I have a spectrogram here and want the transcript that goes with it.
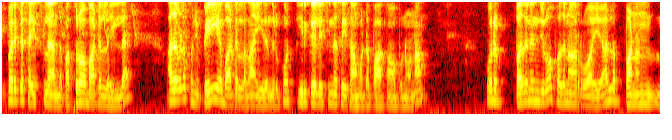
இப்போ இருக்க சைஸில் அந்த பத்து ரூபா பாட்டிலில் இல்லை. அதை விட கொஞ்சம் பெரிய பாட்டிலில் தான் இருந்திருக்கும். இருக்கிறதுலே சின்ன சைஸ் அவங்ககிட்ட பார்த்தோம் அப்படின்னோன்னா ஒரு பதினஞ்சு ரூபா பதினாறு ரூபாயா இல்லை பன்னெண்டு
